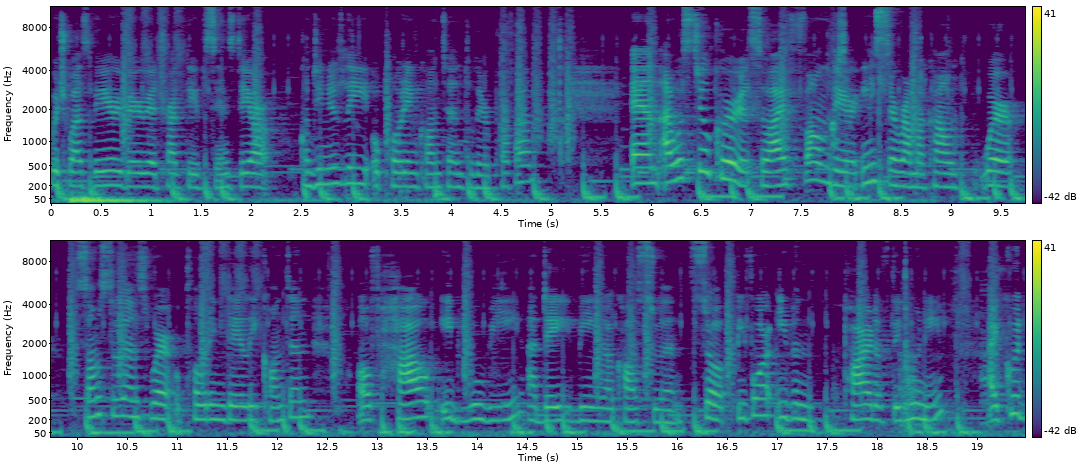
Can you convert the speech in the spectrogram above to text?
which was very very attractive since they are continuously uploading content to their profile. And I was still curious, so I found their Instagram account where some students were uploading daily content of how it will be a day being a college student. So before even part of the uni, I could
